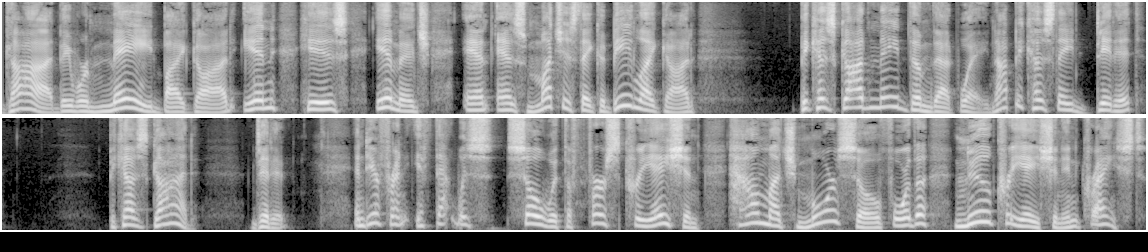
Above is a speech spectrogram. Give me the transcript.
God. They were made by God in his image, and as much as they could be like God, because God made them that way, not because they did it, because God did it. And dear friend, if that was so with the first creation, how much more so for the new creation in Christ?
